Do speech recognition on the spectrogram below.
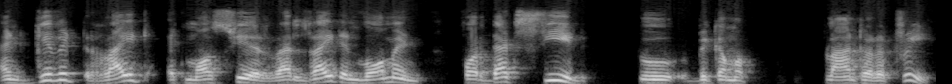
and give it right atmosphere, right environment for that seed to become a plant or a tree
